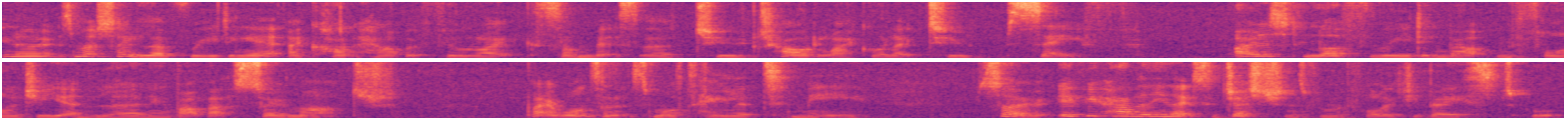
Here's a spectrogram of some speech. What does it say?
you know, as much as I love reading it, I can't help but feel like some bits are too childlike or like too safe. I just love reading about mythology and learning about that so much. But I want something that's more tailored to me. So, if you have any like suggestions for mythology based, oop,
